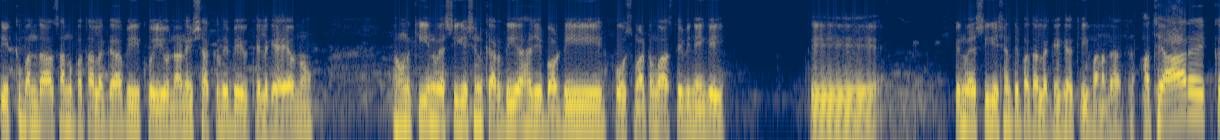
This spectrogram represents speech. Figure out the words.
ਇੱਕ ਬੰਦਾ ਸਾਨੂੰ ਪਤਾ ਲੱਗਾ ਵੀ ਕੋਈ ਉਹਨਾਂ ਨੇ ਸ਼ੱਕ ਦੇ ਭੇਵ ਤੇ ਲਗਾਇਆ ਉਹਨੂੰ। ਹੁਣ ਕੀ ਇਨਵੈਸਟੀਗੇਸ਼ਨ ਕਰਦੀ ਆ, ਹਜੇ ਬਾਡੀ ਪੋਸਟਮਾਰਟਮ ਵਾਸਤੇ ਵੀ ਨਹੀਂ ਗਈ। ਤੇ ਇਨਵੈਸਟੀਗੇਸ਼ਨ ਤੇ ਪਤਾ ਲੱਗੇਗਾ ਕੀ ਬਣਦਾ ਹਥਿਆਰ ਇੱਕ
